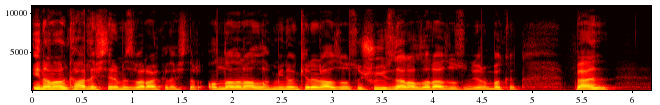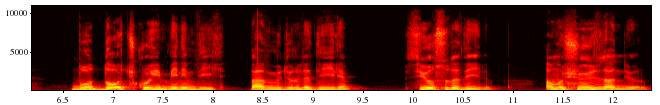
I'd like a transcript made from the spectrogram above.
İnanan kardeşlerimiz var arkadaşlar. Onlardan Allah milyon kere razı olsun. Şu yüzden Allah razı olsun diyorum. Bakın ben bu Dogecoin benim değil. Ben müdürü de değilim. CEO'su da değilim. Ama şu yüzden diyorum.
